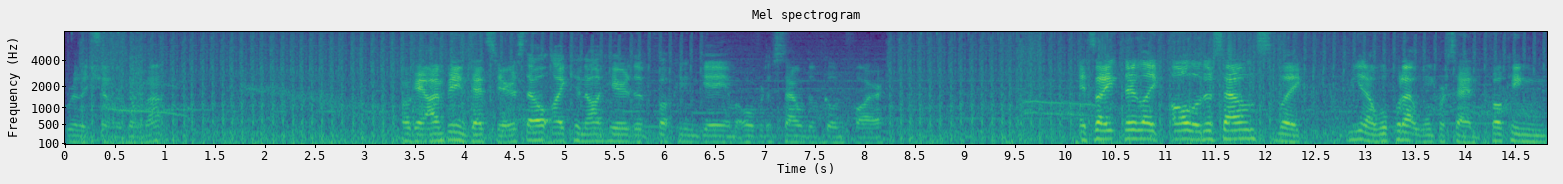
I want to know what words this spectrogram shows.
Really shouldn't have done that. Okay, I'm being dead serious though. I cannot hear the fucking game over the sound of gunfire. It's like, they're like all other sounds, like, you know, we'll put at 1%. Fucking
